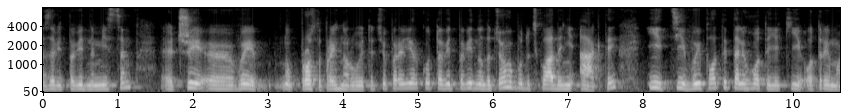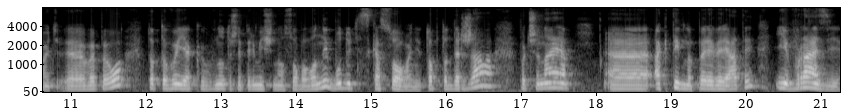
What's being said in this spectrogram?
за відповідним місцем, е, чи е, ви ну, просто проігноруєте цю перевірку, то відповідно до цього будуть складені акти, і ті виплати та льготи, які отримують е, ВПО, тобто ви як внутрішньопереміщена особа, вони будуть скасовані. Тобто держава починає е, активно перевіряти і в разі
